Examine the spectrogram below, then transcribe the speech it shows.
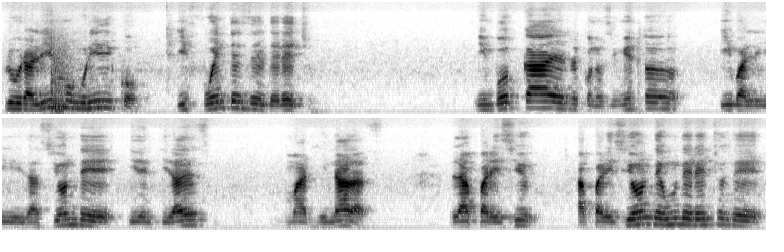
pluralismo jurídico y fuentes del derecho. Invoca el reconocimiento y validación de identidades marginadas, la aparición, de un derecho de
